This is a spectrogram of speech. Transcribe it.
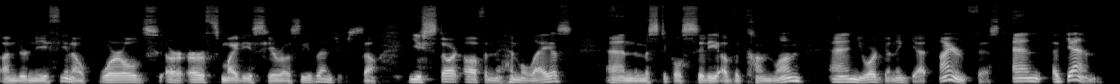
underneath, you know, world's or Earth's mightiest heroes, the Avengers. So you start off in the Himalayas and the mystical city of the K'un-Lun, and you're going to get Iron Fist. And again,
